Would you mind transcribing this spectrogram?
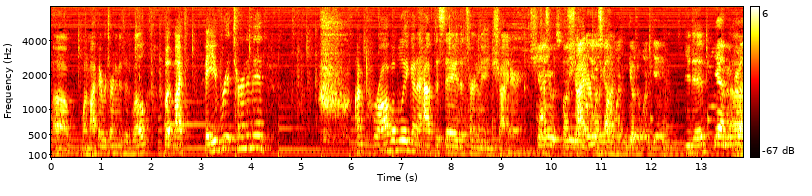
uh, one of my favorite tournaments as well. But my favorite tournament, I'm probably gonna have to say the tournament in Shiner. Shiner was funny. Shiner when I was only got fun. One, go to one game. You did? Yeah, I remember I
